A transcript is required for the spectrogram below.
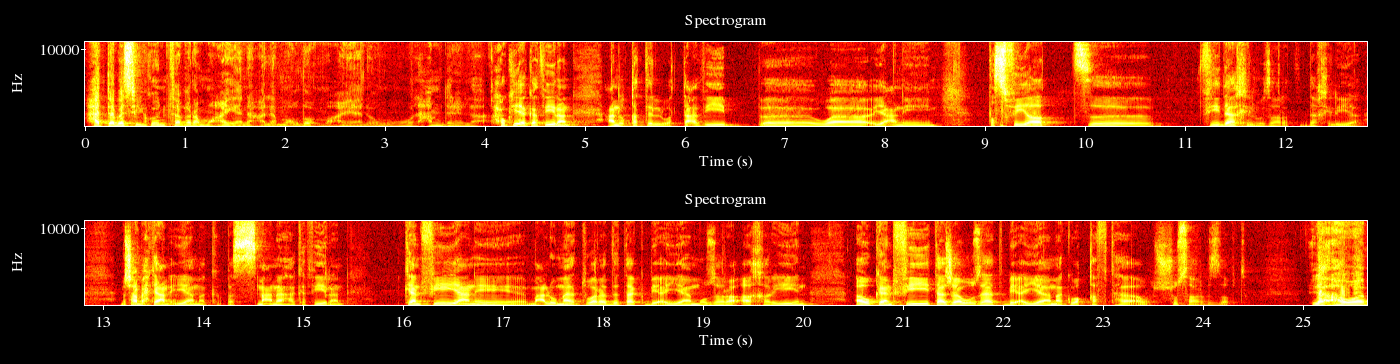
حتى بس يكون ثغرة معينة على موضوع معين والحمد لله. حكي كثيرا عن القتل والتعذيب آه، ويعني تصفيات آه، في داخل وزارة الداخلية. مش عم بحكي عن أيامك بس سمعناها كثيرا. كان في يعني معلومات وردتك بأيام وزراء آخرين أو كان في تجاوزات بأيامك وقفتها أو شو صار بالضبط؟ لا هو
